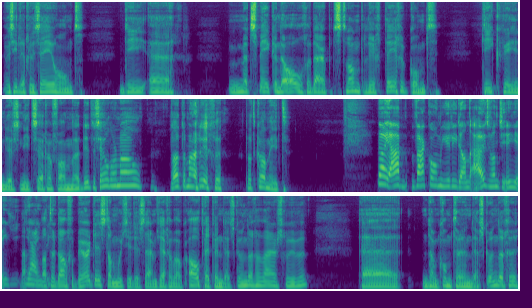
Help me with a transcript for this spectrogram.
een zielige zeehond die uh, met smekende ogen daar op het strand ligt tegenkomt. Die kun je dus niet zeggen van uh, dit is heel normaal, laat hem maar liggen. Dat kan niet. Nou ja, waar komen jullie dan uit? Want, nou, ja, wat er dan gebeurd is, dan moet je dus, daarom zeggen we ook altijd een deskundige waarschuwen. Uh, dan komt er een deskundige,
